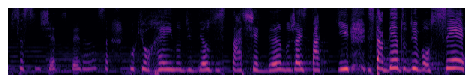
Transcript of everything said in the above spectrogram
precisa se encher de esperança, porque o reino de Deus está chegando, já está aqui, está dentro de você.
